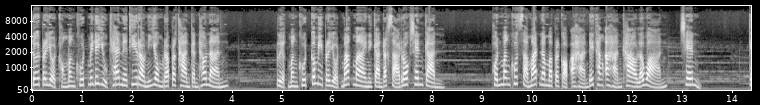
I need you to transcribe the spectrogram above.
โดยประโยชน์ของมังคุดไม่ได้อยู่แค่เนื้อที่เรานิยมรับประทานกันเท่านั้น เปลือกมังคุดก็มีประโยชน์มากมายในการรักษาโรคเช่นกัน ผลมังคุดสามารถนำมาประกอบอาหารได้ทั้งอาหารคาวและหวาน เช่น แก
